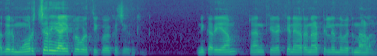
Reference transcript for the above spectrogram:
അതൊരു മോർച്ചറിയായി പ്രവർത്തിക്കുകയൊക്കെ ചെയ്തിട്ടുണ്ട്. എനിക്കറിയാം ഞാൻ കിഴക്കൻ ഏറനാട്ടിൽ നിന്ന് വരുന്ന ആളാണ്.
